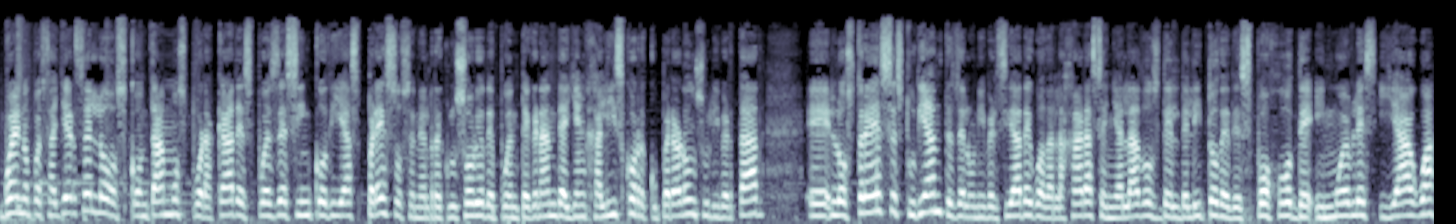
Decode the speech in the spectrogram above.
Bueno, pues ayer se los contamos por acá, después de cinco días presos en el reclusorio de Puente Grande, allá en Jalisco, recuperaron su libertad eh, los tres estudiantes de la Universidad de Guadalajara señalados del delito de despojo de inmuebles y agua.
